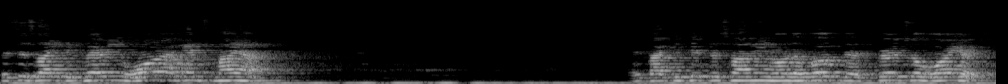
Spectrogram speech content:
this is like declaring war against Maya. And Bhakti Swami wrote a book, The Spiritual Warriors.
